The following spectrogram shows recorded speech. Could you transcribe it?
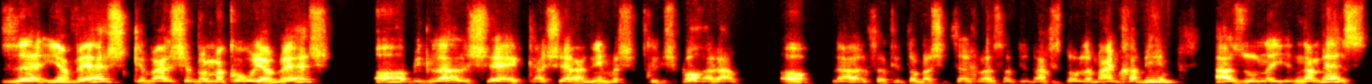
זה יבש, כיוון שבמקור הוא יבש, או בגלל שכאשר אני מתחיל לשפוך עליו, או לעשות איתו מה שצריך לעשות איתו, להכניס אותו למים חמים, אז הוא נמס.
